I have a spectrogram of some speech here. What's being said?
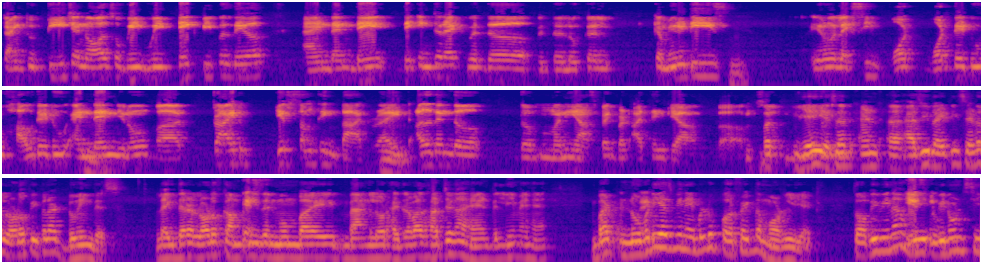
trying to teach and also we we take people there and then they they interact with the with the local communities. Mm. You know, like see what what they do, how they do, and mm. then you know uh, try to give something back, right? Mm. Other than the the money aspect, but I think yeah. Um, so but yeah, yes, sir. And uh, as you rightly said, a lot of people are doing this. Like there are a lot of companies yes. in Mumbai, Bangalore, Hyderabad, हर जगह हैं, दिल्ली में हैं. But nobody right. has been able to perfect the model yet. तो अभी भी ना वी डोंट सी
